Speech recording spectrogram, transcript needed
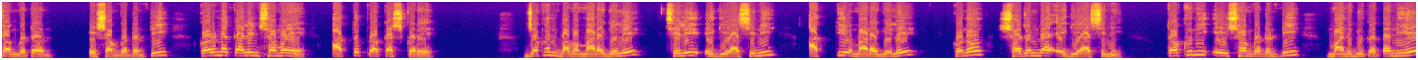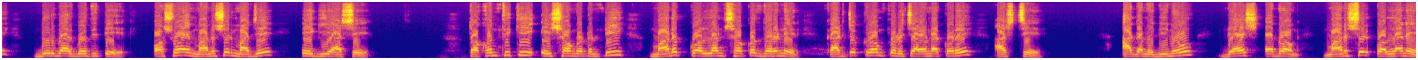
সংগঠন। এই সংগঠনটি করোনাকালীন সময়ে আত্মপ্রকাশ করে। যখন বাবা মারা গেলে, ছেলে এগিয়ে আসেনি আত্মীয় মারা গেলে কোনো স্বজনরা এগিয়ে আসেনি। তখনই এই সংগঠনটি মানবিকতা নিয়ে দুর্বার গতিতে অসহায় মানুষের মাঝে এগিয়ে আসে। তখন থেকে এই সংগঠনটি মানব কল্যাণ সকল ধরনের কার্যক্রম পরিচালনা করে আসছে। আগামী দিনেও দেশ এবং মানুষের কল্যাণে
